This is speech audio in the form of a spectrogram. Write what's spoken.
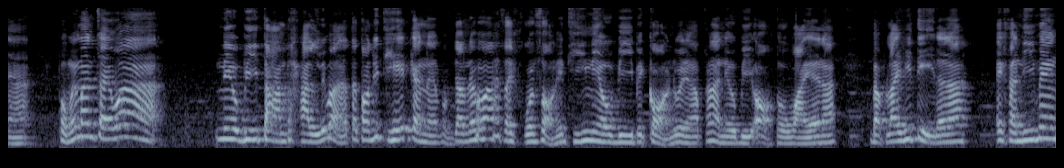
นะฮะผมไม่มั่นใจว่าเนลบีตามทันหรือเปล่า แต่ตอนที่เทสกันนี่ยผมจำได้ว่าไซโคน2นี่ทิ้งเนลบีไปก่อนด้วยนะครับขนาดเนลบีออกตัวไวแล้วนะ แบบไร้ทิติแล้วนะไอ้คันนี้แม่ง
